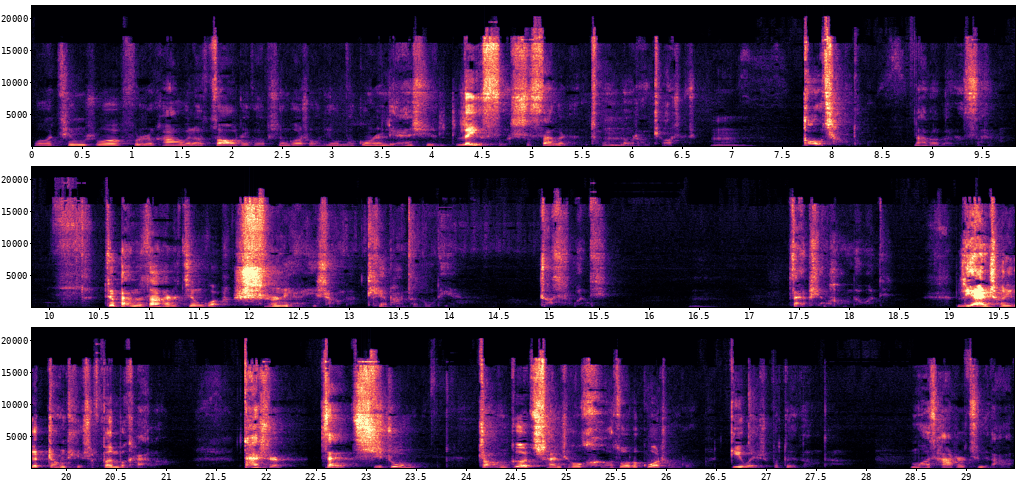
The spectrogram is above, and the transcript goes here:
我听说富士康为了造这个苹果手机，我们的工人连续累死十三个人，从楼上跳下去。嗯，高强度，拿到百分之三。这百分之三还是经过十年以上的铁板的努力，这是。再平衡的问题，连成一个整体是分不开了。但是在其中，整个全球合作的过程中，地位是不对等的，摩擦是巨大的。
